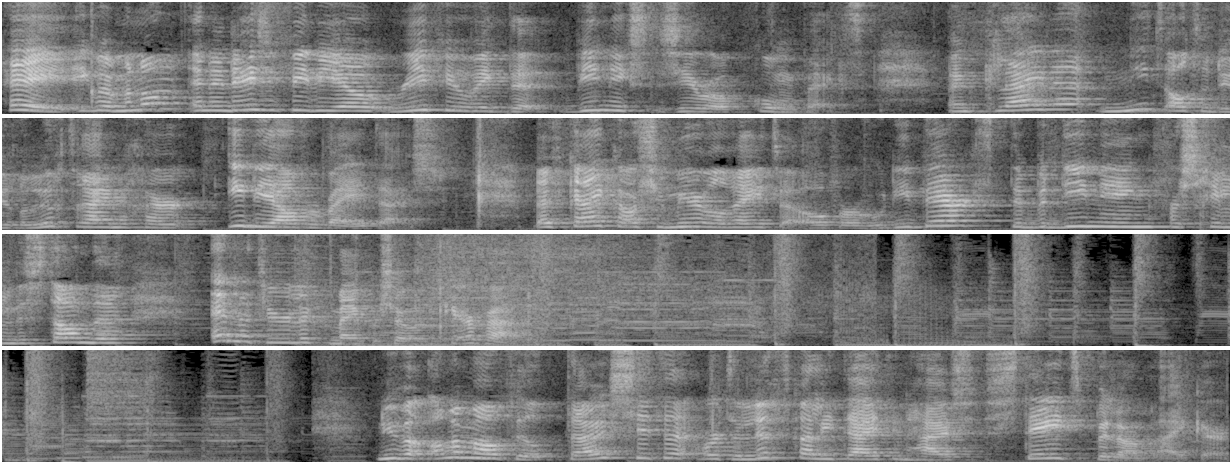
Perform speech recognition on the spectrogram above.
Hey, ik ben Manon en in deze video review ik de Winix Zero Compact. Een kleine, niet al te dure luchtreiniger, ideaal voor bij je thuis. Blijf kijken als je meer wil weten over hoe die werkt, de bediening, verschillende standen en natuurlijk mijn persoonlijke ervaring. Nu we allemaal veel thuis zitten, wordt de luchtkwaliteit in huis steeds belangrijker.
